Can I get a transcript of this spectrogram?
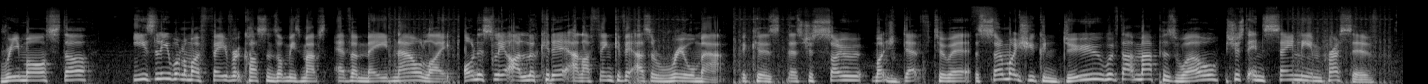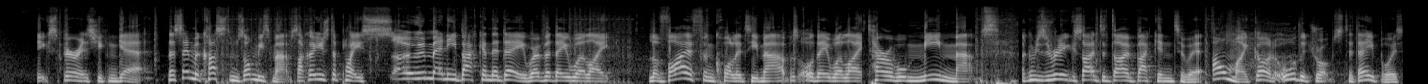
remaster. Easily one of my favorite custom zombies maps ever made now. Like, honestly, I look at it and I think of it as a real map because there's just so much depth to it. There's so much you can do with that map as well. It's just insanely impressive experience you can get. The same with custom zombies maps. Like I used to play so many back in the day, whether they were like Leviathan quality maps or they were like terrible meme maps. Like I'm just really excited to dive back into it. Oh my god, all the drops today, boys.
